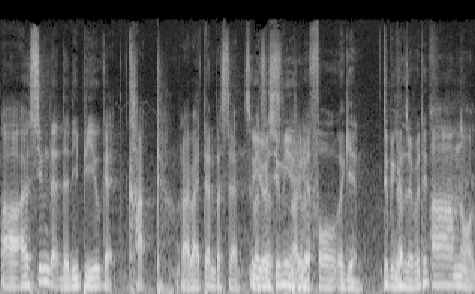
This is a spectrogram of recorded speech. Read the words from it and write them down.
Uh, I assume that the DPU get cut right by 10%. So you're assuming it's like going to fall again to be Yeah. conservative? um, no,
